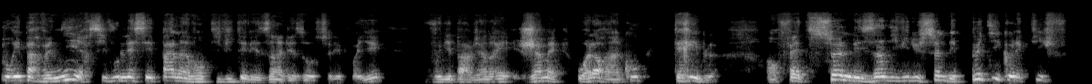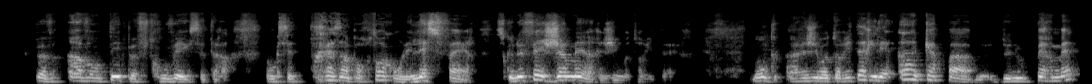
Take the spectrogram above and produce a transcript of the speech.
pour y parvenir, si vous ne laissez pas l'inventivité des uns et des autres se déployer, vous n'y parviendrez jamais, ou alors à un coût terrible. En fait, seuls les individus, seuls des petits collectifs peuvent inventer, peuvent trouver, etc. Donc c'est très important qu'on les laisse faire, ce que ne fait jamais un régime autoritaire. Donc un régime autoritaire, il est incapable de nous permettre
